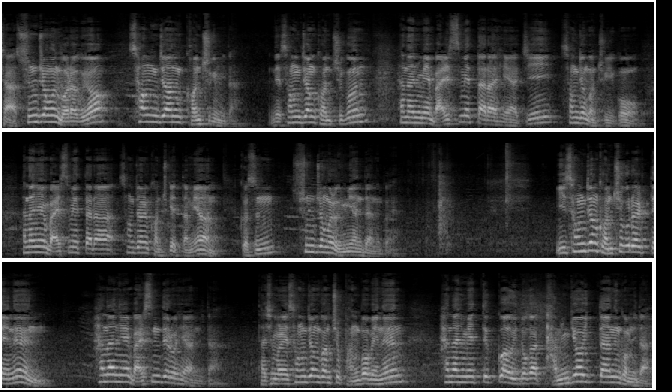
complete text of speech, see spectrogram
자, 순종은 뭐라고요? 성전 건축입니다. 근데 성전 건축은 하나님의 말씀에 따라 해야지 성전 건축이고 하나님의 말씀에 따라 성전을 건축했다면 그것은 순종을 의미한다는 거예요. 이 성전 건축을 할 때는 하나님의 말씀대로 해야 합니다. 다시 말해 성전 건축 방법에는 하나님의 뜻과 의도가 담겨 있다는 겁니다.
